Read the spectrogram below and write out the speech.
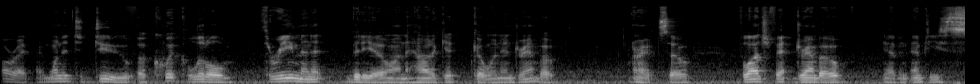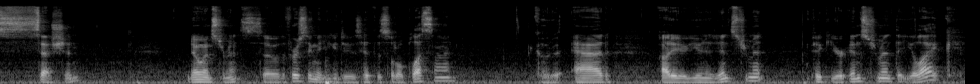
All right, I wanted to do a quick little three minute video on how to get going in Drambo. All right, so for launch Drambo, you have an empty session, no instruments. So the first thing that you can do is hit this little plus sign, go to add audio unit instrument, pick your instrument that you like,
